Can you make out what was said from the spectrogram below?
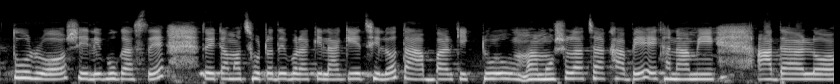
এত রস এই লেবু গাছে। তো এটা আমার ছোট দেবরাকে লাগিয়েছিল, তা আব্বার কি একটু মশলা চা খাবে। এখানে আমি আদা, লং,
